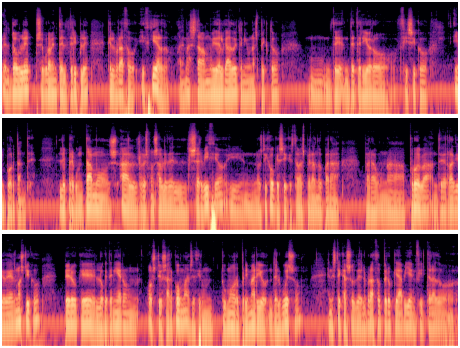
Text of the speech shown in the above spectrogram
el doble, seguramente el triple que el brazo izquierdo. Además estaba muy delgado y tenía un aspecto mm, de deterioro físico importante. Le preguntamos al responsable del servicio y nos dijo que sí, que estaba esperando para, para una prueba de radiodiagnóstico pero que lo que tenía era un osteosarcoma, es decir, un tumor primario del hueso, en este caso del brazo, pero que había infiltrado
